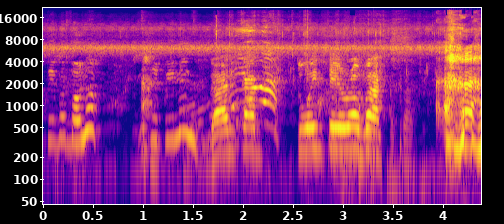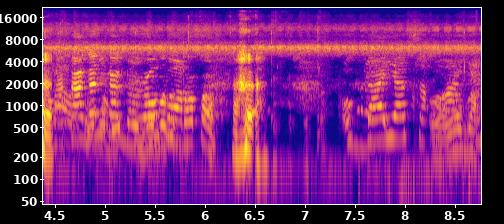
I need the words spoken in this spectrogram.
Tiba balak. Kasi piling. Gan ka 20 Robux. Tagan ka robot. Og daya sa kuan.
